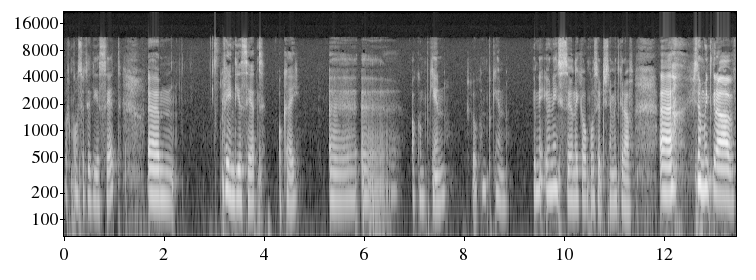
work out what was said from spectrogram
O concerto é dia 7. Um, vêm dia 7, ok? Uh, uh, ao Campo Pequeno. Acho que é o Campo Pequeno. Eu nem, eu nem sei onde é que é o concerto, isto é muito grave. Uh, isto é muito grave.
